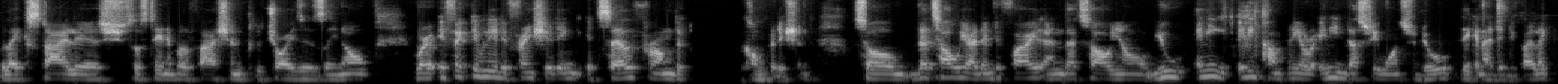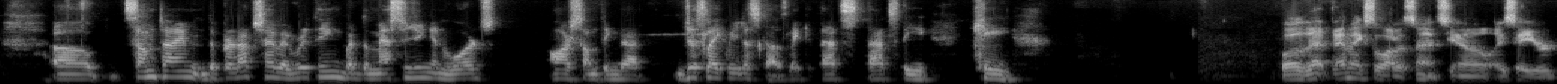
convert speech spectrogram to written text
like stylish sustainable fashion choices you know. We're effectively differentiating itself from the competition. So that's how we identify and that's how you know you any any company or any industry wants to do they can identify. Like uh, sometimes the products have everything but the messaging and words are something that just like we discussed like that's that's the key well, that that makes a lot of sense. You know, I say you're,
